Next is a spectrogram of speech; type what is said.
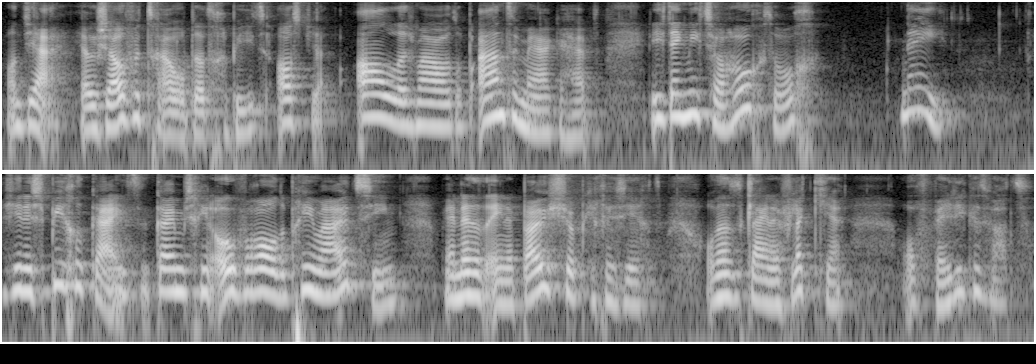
Want ja, jouw zelfvertrouwen op dat gebied, als je alles maar wat op aan te merken hebt, die is denk ik niet zo hoog, toch? Nee. Als je in de spiegel kijkt, dan kan je misschien overal er prima uitzien. Maar ja, net dat ene puistje op je gezicht, of het kleine vlekje, of weet ik het wat.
